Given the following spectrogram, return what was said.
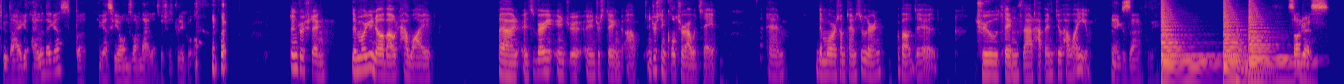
to the island, I guess, but I guess he owns one of the islands, which is pretty cool. interesting the more you know about hawaii uh, it's very inter- interesting uh, interesting culture i would say and the more sometimes you learn about the true things that happen to hawaii exactly. So Andres,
